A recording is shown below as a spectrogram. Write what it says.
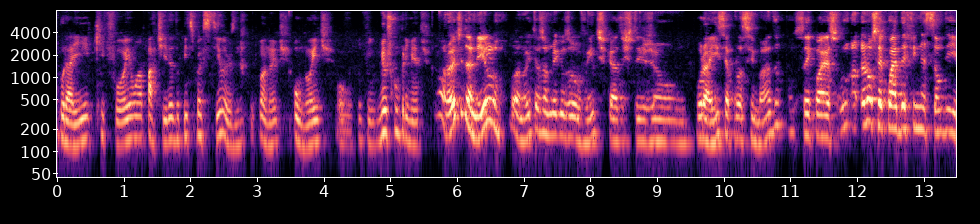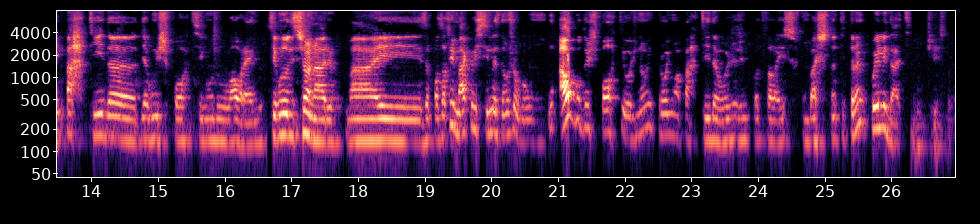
por aí que foi uma partida do Pittsburgh Steelers, né? Muito boa noite, ou noite, ou enfim, meus cumprimentos. Boa noite, Danilo. Boa noite aos amigos ouvintes, caso estejam por aí se aproximando. Não sei qual é, eu não sei qual é a definição de partida de algum esporte, segundo o Aurélio, segundo o dicionário, mas eu posso afirmar que o Steelers não jogou. Algo do esporte hoje não entrou em uma partida hoje, a gente pode falar isso com bastante tranquilidade.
